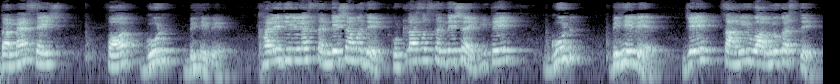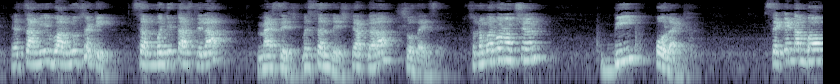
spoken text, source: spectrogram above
the message for good behavior. खाली दिलेल्या संदेशामध्ये कुठला असा संदेश आहे की ते गुड बिहेवियर जे चांगली वागणूक असते या चांगली वागणूकसाठी संबंधित असलेला मेसेज म्हणजे संदेश ते आपल्याला शोधायचे. So number one option be polite second number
